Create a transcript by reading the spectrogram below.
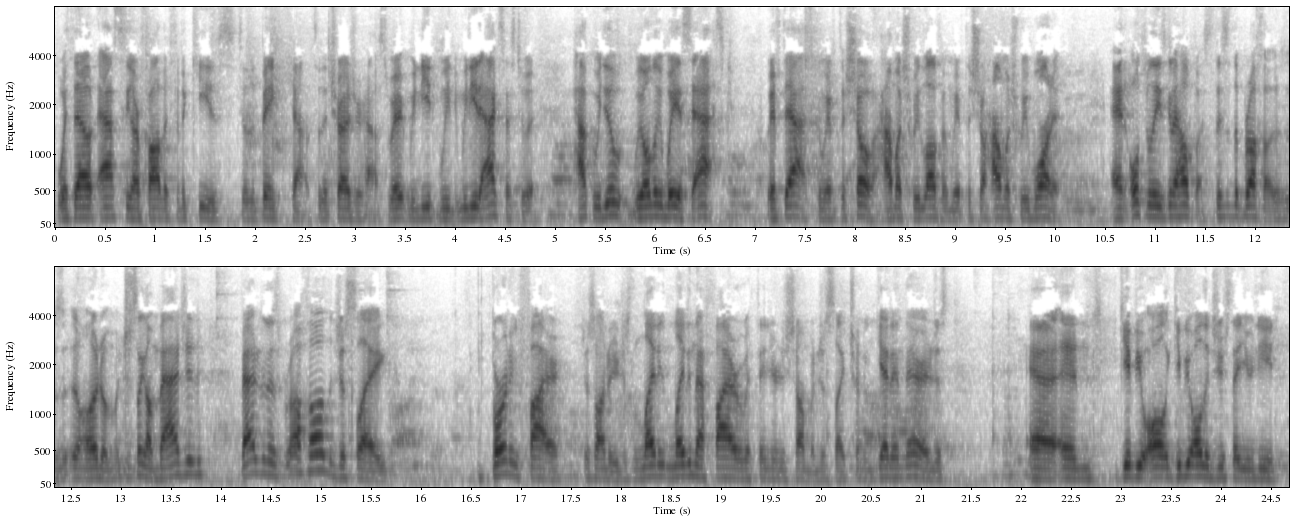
without asking our Father for the keys to the bank account, to the treasure house. Right? We need we, we need access to it. How can we do it? The only way is to ask. We have to ask, and we have to show how much we love Him. We have to show how much we want it. And ultimately, He's going to help us. This is the bracha. Is, oh, just like imagine, imagine this bracha, just like burning fire just under you, just lighting lighting that fire within your neshama, just like trying to get in there and just and, and give you all give you all the juice that you need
